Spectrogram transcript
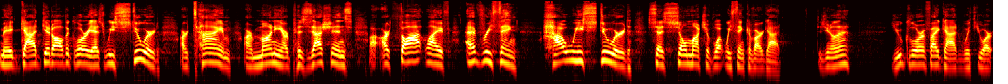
May God get all the glory as we steward our time, our money, our possessions, our thought life, everything. How we steward says so much of what we think of our God. Did you know that? You glorify God with your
